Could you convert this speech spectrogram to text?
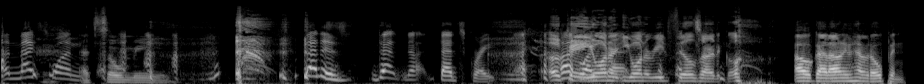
A nice one. That's so mean. That is that. That's great. Okay, like you want to you want to read Phil's article? Oh God, I don't even have it open.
